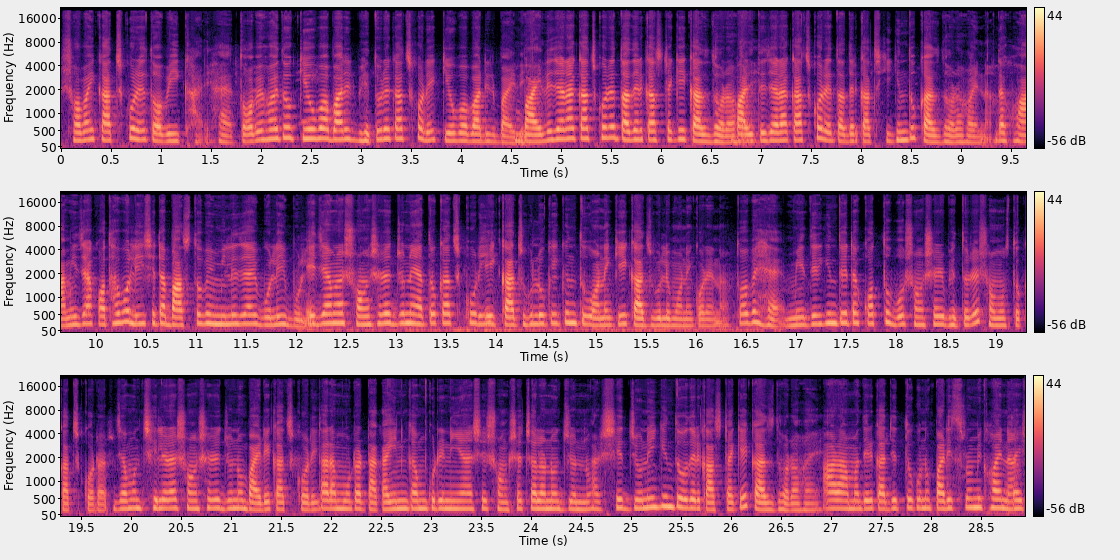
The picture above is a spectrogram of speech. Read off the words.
সবাই কাজ করে তবেই খায়। হ্যাঁ তবে হয়তো কেউ বা বাড়ির ভেতরে কাজ করে, কেউ বা বাড়ির বাইরে। বাইরে যারা কাজ করে, তাদের কাজটাকেই কাজ ধরা বাড়িতে যারা কাজ করে, তাদের কাজকে কিন্তু কাজ ধরা হয় না। দেখো, আমি যা কথা বলি, সেটা বাস্তবে মিলে যায় বলেই বলি। এই যে আমরা সংসারের জন্য এত কাজ করি, এই কাজগুলোকে কিন্তু অনেকেই কাজ বলে মনে করে না। তবে হ্যাঁ মেয়েদের কিন্তু এটা কর্তব্য সংসারের ভেতরে সমস্ত কাজ করার। যেমন ছেলেরা সংসারের জন্য বাইরে কাজ করে, তারা মোটা টাকা ইনকাম করে নিয়ে আসে সংসার চালানোর জন্য। আর সেজন্যই কিন্তু ওদের কাজটাকে কাজ ধরা হয়। আর আমাদের কাজের তো কোনো পারিশ্রমিক হয় না, তাই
